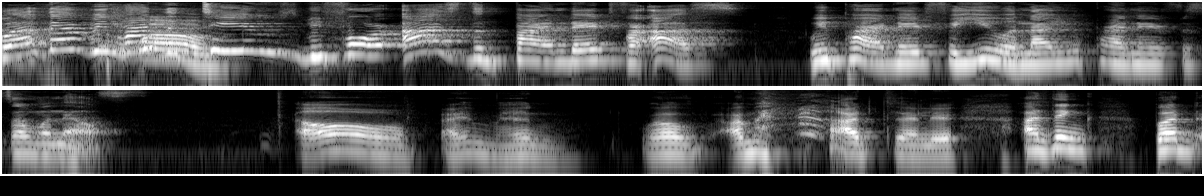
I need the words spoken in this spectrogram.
Well, then we had Wow. the teams before us that pioneered for us. We pioneered for you, and now you pioneered for someone else. Oh, amen. Well, I mean, I tell you, I think, but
